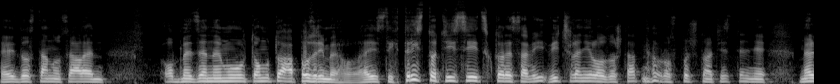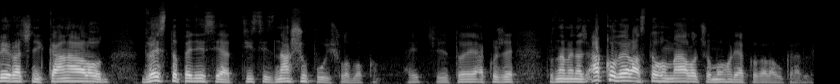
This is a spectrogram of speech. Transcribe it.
hej, dostanú sa len obmedzenému tomuto a pozrime ho. Hej, z tých 300 tisíc, ktoré sa vy, vyčlenilo zo štátneho rozpočtu na čistenie melioračných kanálov, 250 tisíc na šupu išlo bokom. Hej, čiže to je akože, to znamená, že ako veľa z toho málo, čo mohli, ako veľa ukradli.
